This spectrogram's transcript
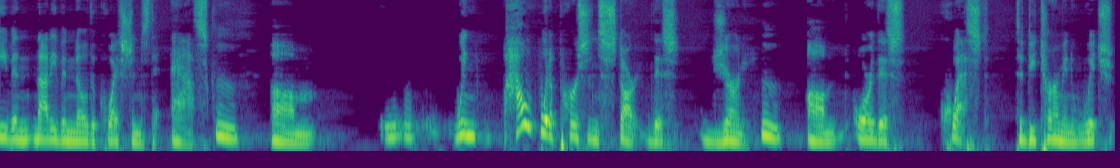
even not even know the questions to ask. Um, when how would a person start this journey um, or this quest to determine which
